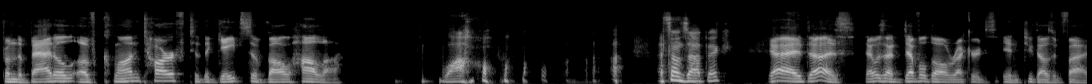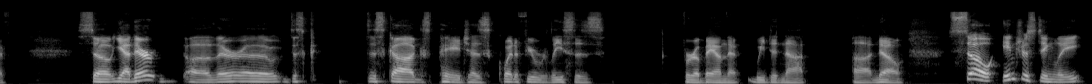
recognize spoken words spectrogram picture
from the Battle of Clontarf to the Gates of Valhalla. Wow. that sounds epic. Yeah, it does. That was on Devil Doll Records in 2005. So yeah, their uh, their uh, disc Discogs page has quite a few releases for a band that we did not uh, know. So interestingly,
